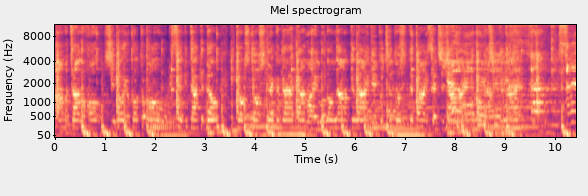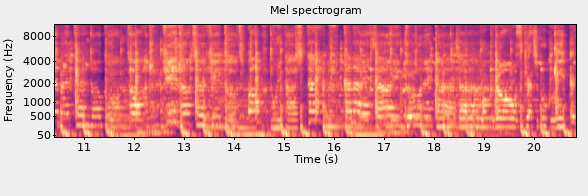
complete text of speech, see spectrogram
あまたの星の横通り過ぎたけど一つとして輝かないものなんてない一つとして大切じゃないものなんてない全てのこと一つ一つ思い出して叶えたいと願った僕のケッチブックに描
